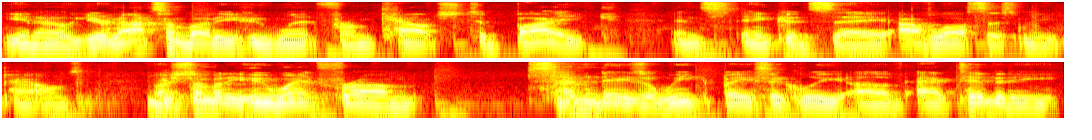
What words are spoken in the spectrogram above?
You know, you're not somebody who went from couch to bike and and could say, "I've lost this many pounds." Right. You're somebody who went from seven days a week basically of activity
